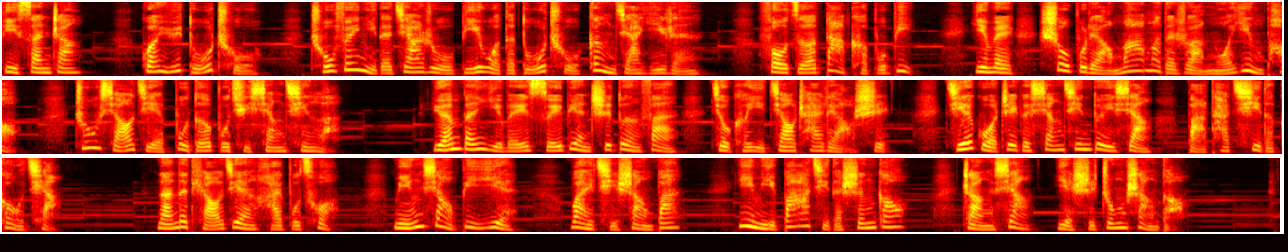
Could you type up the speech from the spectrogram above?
第三章关于独处，除非你的加入比我的独处更加宜人，否则大可不必。因为受不了妈妈的软磨硬泡，朱小姐不得不去相亲了。原本以为随便吃顿饭就可以交差了事，结果这个相亲对象把她气得够呛。男的条件还不错，名校毕业，外企上班，一米八几的身高，长相也是中上等。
